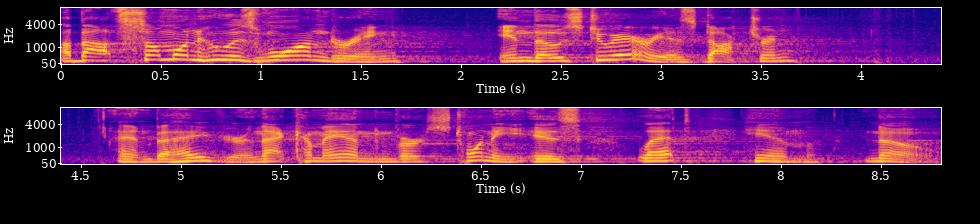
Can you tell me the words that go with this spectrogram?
about someone who is wandering in those two areas doctrine and behavior. And that command in verse 20 is let him know.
